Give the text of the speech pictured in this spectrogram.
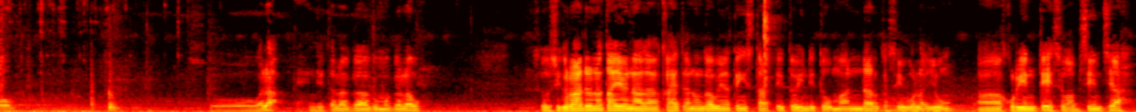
off so wala hindi talaga gumagalaw so sigurado na tayo na kahit anong gawin nating start ito hindi to umaandar kasi wala yung ah, kuryente. So absent siya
